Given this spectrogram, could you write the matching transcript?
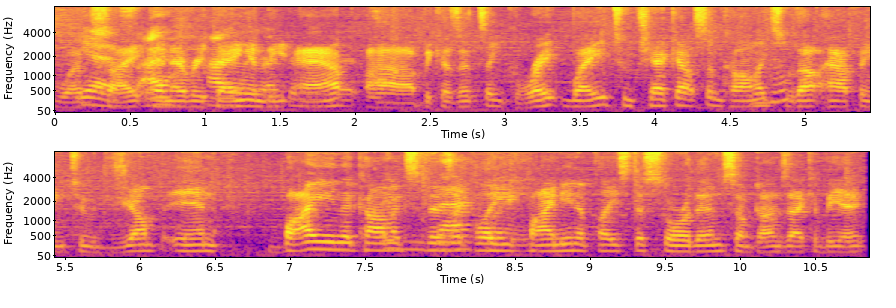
website Yes, and everything and the app uh, because it's a great way to check out some comics Mm-hmm. without having to jump in, buying the comics physically, finding a place to store them. Sometimes that can be a,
